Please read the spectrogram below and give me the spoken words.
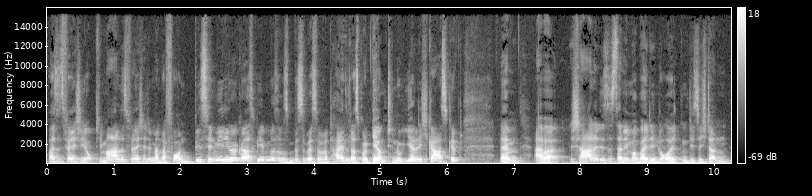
was jetzt vielleicht nicht optimal ist. Vielleicht hätte man davor ein bisschen weniger Gas geben müssen, das ein bisschen besser verteilen, sodass man Ja. kontinuierlich Gas gibt. Ähm, aber schade ist es dann immer bei den Leuten, die sich dann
